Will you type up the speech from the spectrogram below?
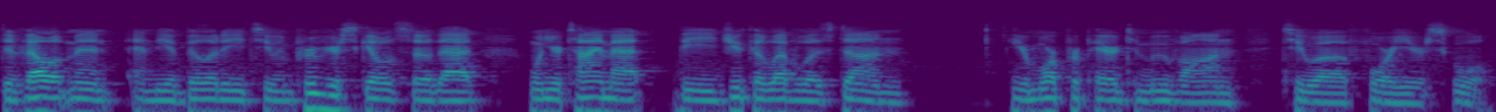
development and the ability to improve your skills so that when your time at the JUCO level is done, you're more prepared to move on to a four year school.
